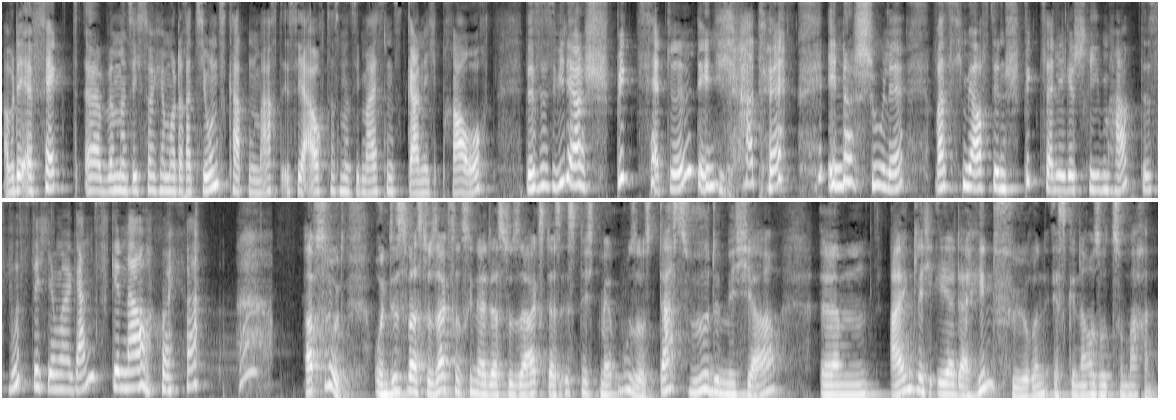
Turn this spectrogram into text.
Aber der Effekt, äh, wenn man sich solche Moderationskarten macht, ist ja auch, dass man sie meistens gar nicht braucht. Das ist wie der Spickzettel, den ich hatte in der Schule, was ich mir auf den Spickzettel geschrieben habe. Das wusste ich immer ganz genau. Absolut. Und das, was du sagst, Christina, dass du sagst, das ist nicht mehr Usus, das würde mich ja ähm, eigentlich eher dahin führen, es genauso zu machen.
